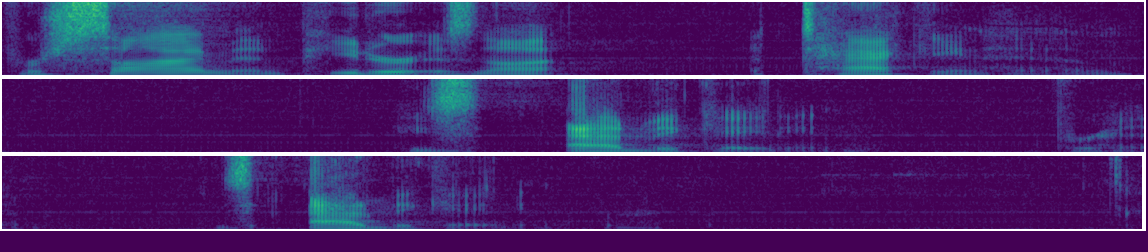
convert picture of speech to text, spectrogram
For Simon, Peter is not attacking him, he's advocating for him. He's advocating for him.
